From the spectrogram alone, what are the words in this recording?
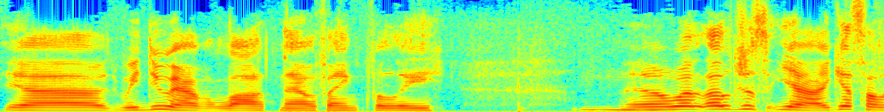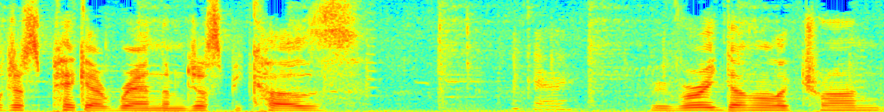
Yeah. We do have a lot now, thankfully. Mm-hmm. Uh, well, I'll just yeah. I guess I'll just pick at random just because Okay. we've already done Electron.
